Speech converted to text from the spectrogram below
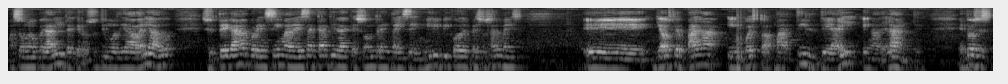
más o menos pegadita que en los últimos días ha variado. Si usted gana por encima de esa cantidad, que son 36 mil y pico de pesos al mes, eh, ya usted paga impuesto a partir de ahí en adelante. Entonces,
